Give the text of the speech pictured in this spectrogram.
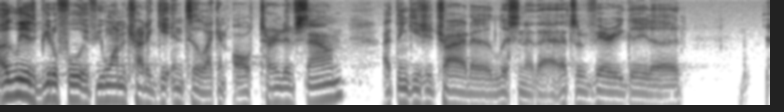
ugly is beautiful. If you want to try to get into like an alternative sound, I think you should try to listen to that. That's a very good. Uh,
